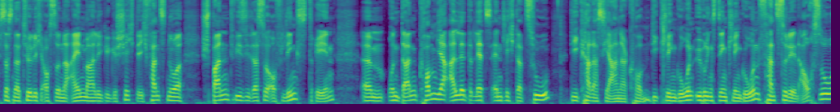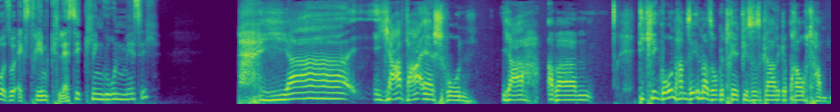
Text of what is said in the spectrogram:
ist das natürlich auch so eine einmalige Geschichte. Ich fand's nur spannend, wie sie das so auf links drehen. Ähm, und dann kommen ja alle letztendlich dazu, die Cardassianer kommen, die Klingonen. Übrigens den Klingonen, fandst du den auch so, so extrem Classic-Klingonen-mäßig? Ja, ja, war er schon. Ja, aber ähm, die Klingonen haben sie immer so gedreht, wie sie es gerade gebraucht haben.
